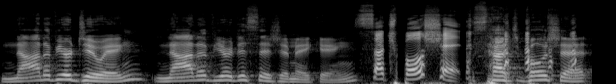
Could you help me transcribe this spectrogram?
not of your doing, not of your decision making Such bullshit. such bullshit.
